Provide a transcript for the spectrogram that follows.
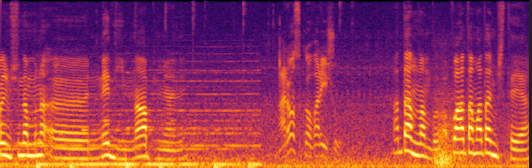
Abicim şimdi ben buna eee, ne diyeyim ne yapayım yani? Arosko, Variszu. Adam lan bu. Bu adam adam işte ya.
